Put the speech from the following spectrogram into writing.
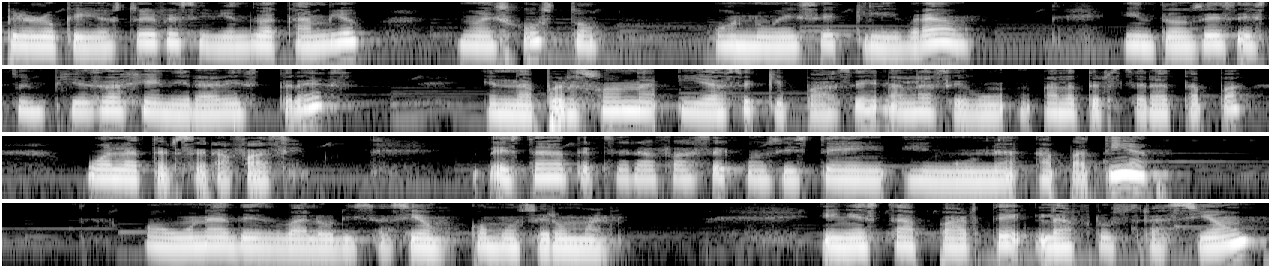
pero lo que yo estoy recibiendo a cambio no es justo o no es equilibrado. Entonces esto empieza a generar estrés en la persona y hace que pase a la, a la tercera etapa o a la tercera fase. Esta tercera fase consiste en una apatía o una desvalorización como ser humano. En esta parte, la frustración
